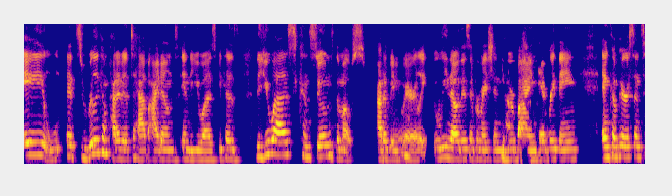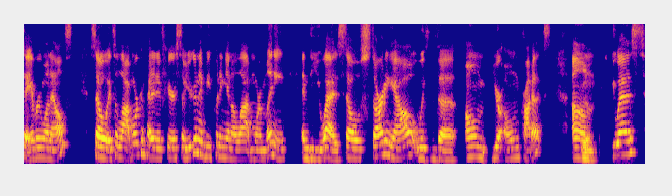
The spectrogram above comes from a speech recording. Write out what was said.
a it's really competitive to have items in the US because the US consumes the most out of anywhere. Like we know this information, yeah. you're buying everything in comparison to everyone else. So it's a lot more competitive here. So you're going to be putting in a lot more money in the US. So starting out with the own your own products, um yeah. US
